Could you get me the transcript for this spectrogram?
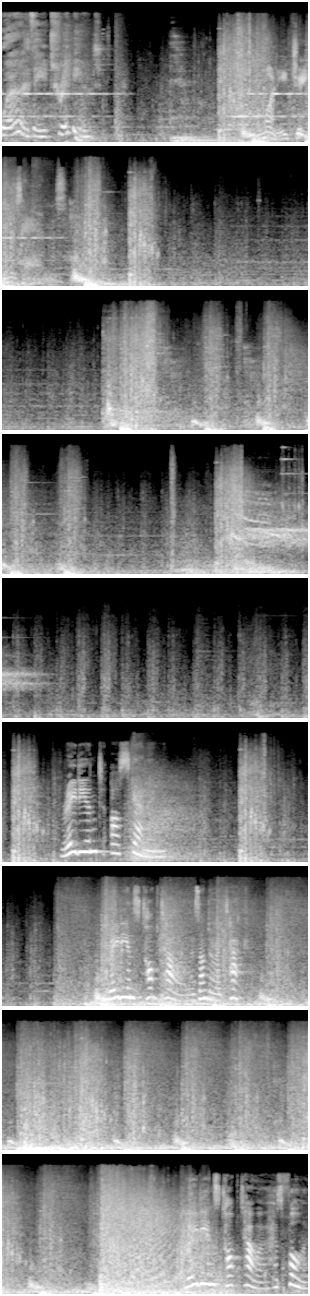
Worthy tribute. Money changes hands. Radiant are scanning. Radiant's top tower is under attack. Radiant's top tower has fallen.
